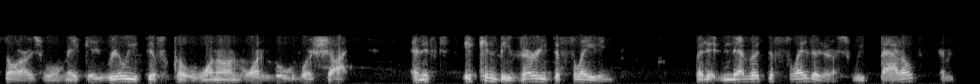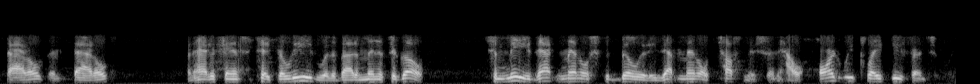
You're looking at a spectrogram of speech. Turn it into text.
stars will make a really difficult one-on-one move or shot and it it can be very deflating. But it never deflated us. We battled and battled and battled, and had a chance to take the lead with about a minute to go. To me, that mental stability, that mental toughness, and how hard we played defensively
